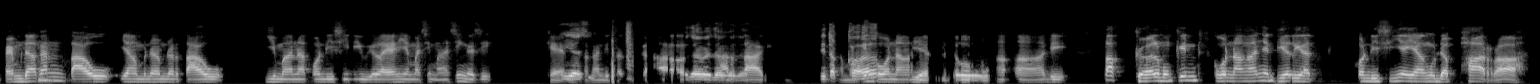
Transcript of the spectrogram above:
Pemda kan hmm. tahu yang benar-benar tahu gimana kondisi di wilayahnya masing-masing nggak sih? Kayak iya misalkan sih. di Tegal, betul, betul, Jakarta, betul. Gitu. Di Tegal. Mungkin kewenangan, iya betul. Uh -uh, di Tegal mungkin kewenangannya dia lihat kondisinya yang udah parah.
